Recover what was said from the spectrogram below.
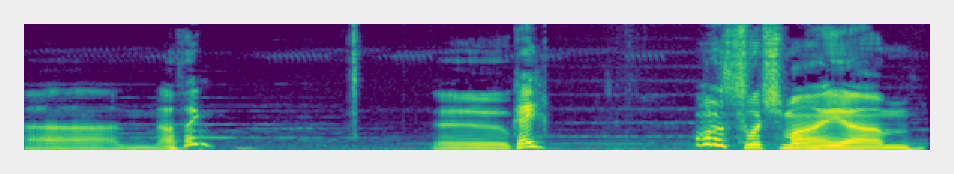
Uh, nothing? Okay. I'm gonna switch my, um...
